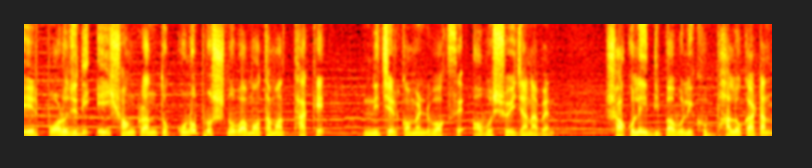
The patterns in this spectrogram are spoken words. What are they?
এরপরও যদি এই সংক্রান্ত কোনো প্রশ্ন বা মতামত থাকে, নিচের কমেন্ট বক্সে অবশ্যই জানাবেন। সকলেই দীপাবলি খুব ভালো কাটান।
